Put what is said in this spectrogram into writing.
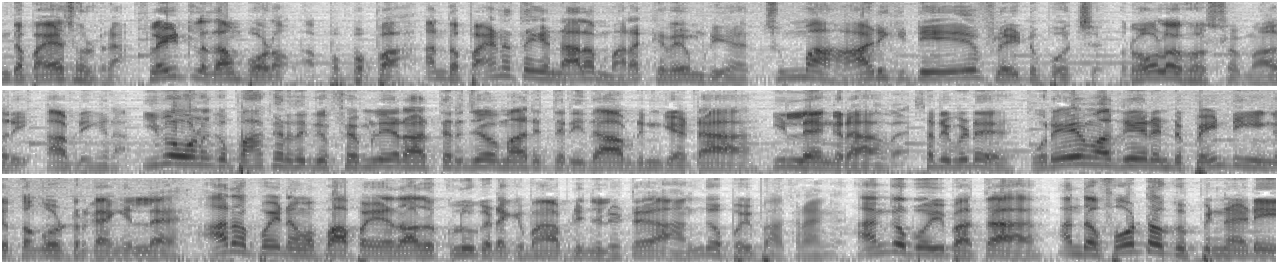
இந்த பய சொல்றேன் ஃப்ளைட்டில் தான் போனோம். அப்பப்பப்பா அந்த பயணத்தை என்னால மறக்கவே முடியாது. சும்மா ஆடிக்கிட்டே ஃப்ளைட்டு போச்சு. ரோலர் கோஸ்டர் மாதிரி அப்படிங்கிறான் இவன் உனக்கு பாக்குறதுக்கு ஃபெமிலியரா தெரிஞ்ச மாதிரி தெரியுதா அப்படின்னு கேட்டா இல்லங்கிற அவன் சரி விடு. ஒரே மாதிரியே ரெண்டு பெயிண்டிங் இங்க தொங்க விட்டுருக்காங்க இல்ல அத போய் நம்ம பாப்பா ஏதாவது குழு கிடைக்குமா அப்படின்னு சொல்லிட்டு அங்க போய் பாக்குறாங்க. அங்க போய் பார்த்தா அந்த போட்டோக்கு பின்னாடி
